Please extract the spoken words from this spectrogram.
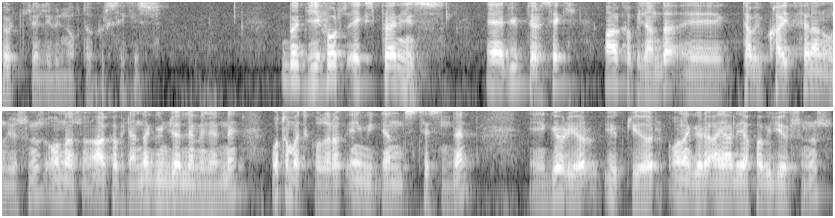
451.48. Bu da GeForce Experience. Eğer yüklersek arka planda e, tabii kayıt falan oluyorsunuz. Ondan sonra arka planda güncellemelerini otomatik olarak Nvidia'nın sitesinden e, görüyor, yüklüyor. Ona göre ayar yapabiliyorsunuz.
